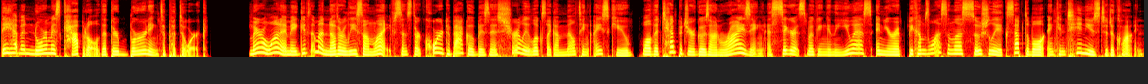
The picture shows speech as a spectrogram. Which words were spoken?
They have enormous capital that they're burning to put to work. Marijuana may give them another lease on life since their core tobacco business surely looks like a melting ice cube while the temperature goes on rising as cigarette smoking in the US and Europe becomes less and less socially acceptable and continues to decline.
